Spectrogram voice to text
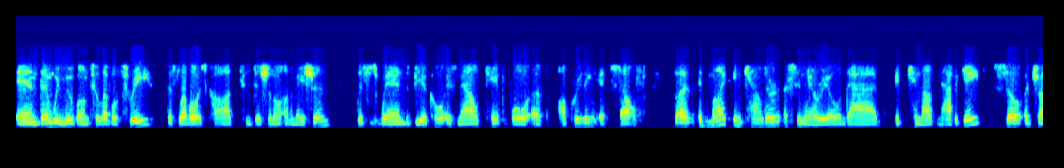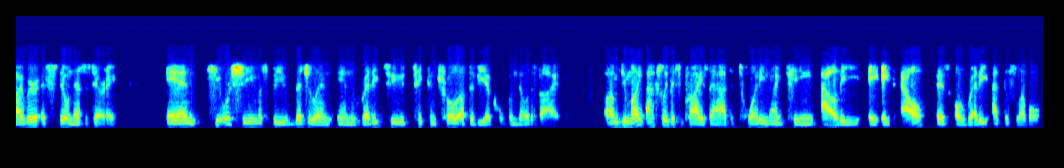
And then we move on to level three. This level is called conditional automation. This is when the vehicle is now capable of operating itself, but it might encounter a scenario that it cannot navigate. So a driver is still necessary. And he or she must be vigilant and ready to take control of the vehicle when notified. Um, you might actually be surprised that the 2019 Audi A8L is already at this level.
